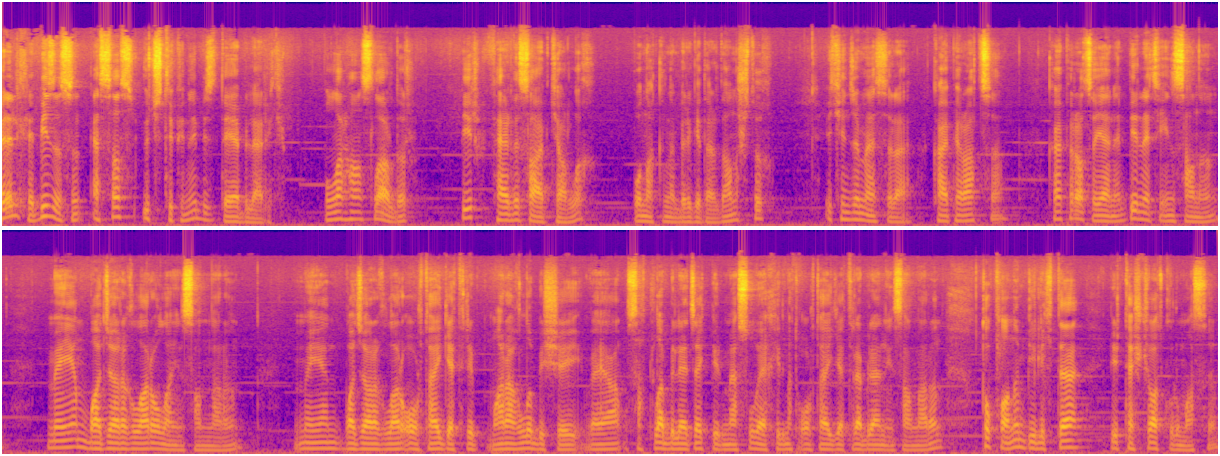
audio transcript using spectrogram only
Beləliklə biznesin əsas 3 tipini biz deyə bilərik. Bunlar hansılardır? 1. Fərdi sahibkarlıq. Bunun haqqında bir qədər danışdıq. İkinci məsələ kooperasiya. Kooperasiya yəni bir neçə insanın müəyyən bacarıqları olan insanların müəyyən bacarıqları ortaya gətirib maraqlı bir şey və ya satıla biləcək bir məhsul və ya xidmət ortaya gətirə bilən insanların toplanıb birlikdə bir təşkilat qurması.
